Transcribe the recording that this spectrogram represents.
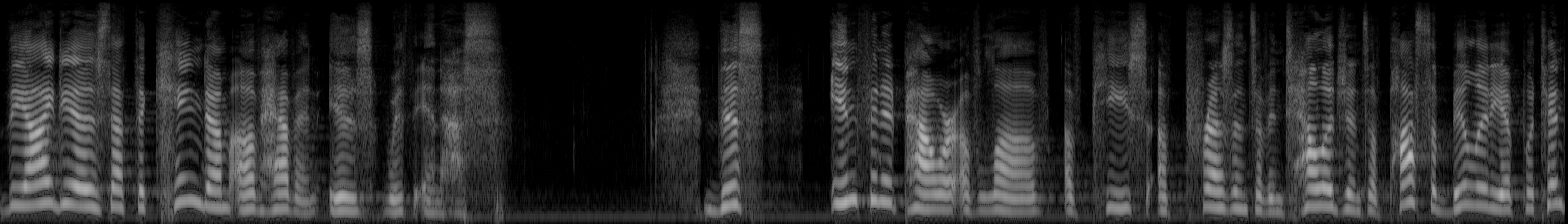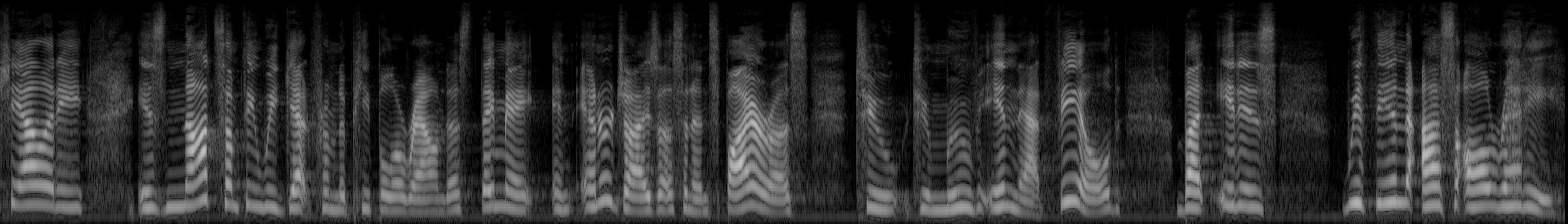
the idea is that the kingdom of heaven is within us. This infinite power of love, of peace, of presence, of intelligence, of possibility, of potentiality is not something we get from the people around us. They may energize us and inspire us to, to move in that field, but it is within us already.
